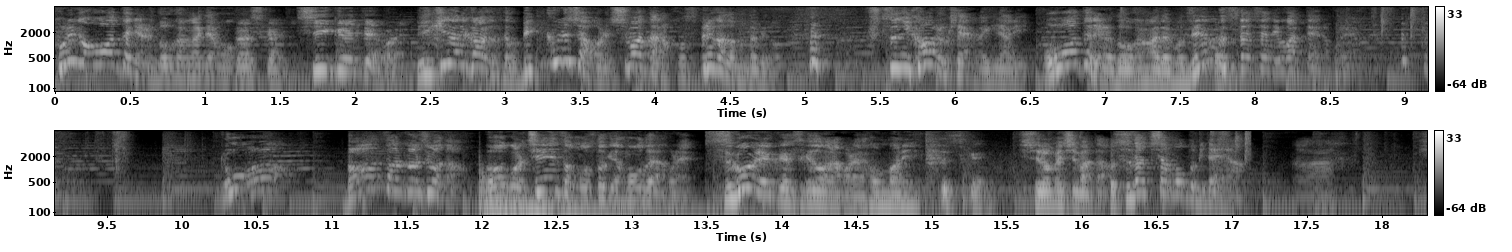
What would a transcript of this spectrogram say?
これが大当たりやろどう考えても。確かに。シークレットやこれ。い。きなりカード来たびっくりした俺。柴田のコスプレかと思ったけど普通通にカウル来たやんかいきなり。大当たりの動画がでも。全部スタジアでよかったやなこれ。おバーサーカー柴田。うわこれチェーンソー持つ時のモードやこれ。すごいレクですけどなこれほんまに。確かに。白飯柴田すだちさんもっと見たいな。ああ一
